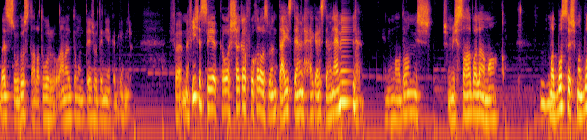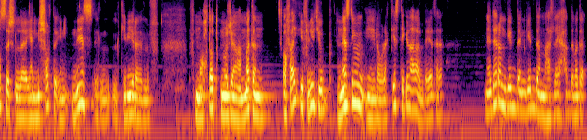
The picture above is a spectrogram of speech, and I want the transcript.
بس ودوست على طول وعملت مونتاج والدنيا كانت جميلة فمفيش أساسيات هو الشغف وخلاص بقى انت عايز تعمل حاجة عايز تعملها اعملها يعني الموضوع مش مش صعب ولا معقد ما. تبصش ما تبصش. يعني مش شرط يعني الناس ال- الكبيرة اللي في في محتوى التكنولوجيا عامة أو في اي في اليوتيوب الناس دي يعني لو ركزت كده على بداياتها نادرا جدا جدا ما هتلاقي حد بدأ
